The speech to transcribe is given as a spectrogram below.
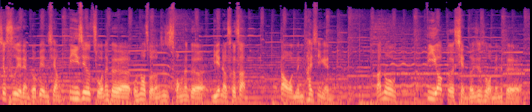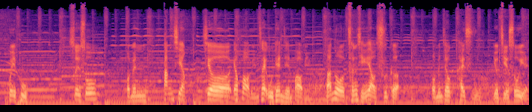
就是有两个变相。第一就是坐那个文化走廊，就是从那个野鸟车站到我们泰兴园，然后第二个选择就是我们那个恢复，所以说我们当下就要报名，在五天前报名，然后成型要十个，我们就开始有解说员，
